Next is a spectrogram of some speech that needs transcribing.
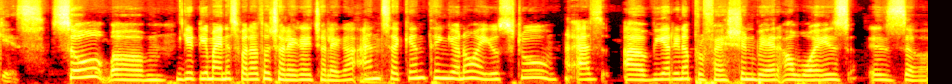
Yes. So um, ye t minus wala to chalega hi chalega and hmm. second thing you know i used to as uh, we are in a profession where our voice is uh,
